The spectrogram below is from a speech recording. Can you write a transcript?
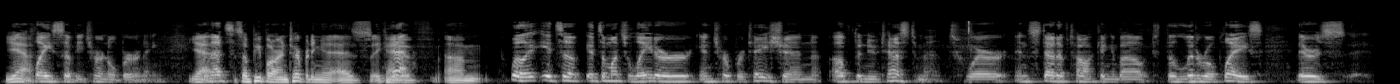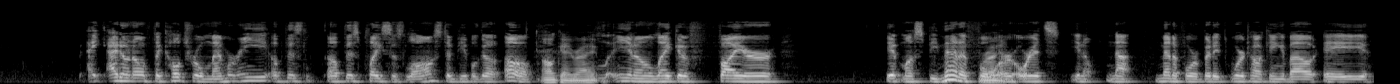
Yeah. place of eternal burning. Yeah. And that's so people are interpreting it as a kind Yeah. of, um, Well, it's a it's a much later interpretation of the New Testament, where instead of talking about the literal place, there's I, I don't know if the cultural memory of this of this place is lost, and people go, oh, okay, right. you know, like a fire. It must be metaphor, Right. or it's you know not metaphor, but it, we're talking about a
